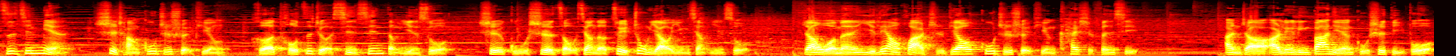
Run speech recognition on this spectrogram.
资金面。市场估值水平和投资者信心等因素是股市走向的最重要影响因素。让我们以量化指标估值水平开始分析。按照2008年股市底部、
